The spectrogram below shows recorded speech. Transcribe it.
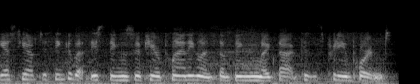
Guess you have to think about these things if you're planning on something like that because it's pretty important.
